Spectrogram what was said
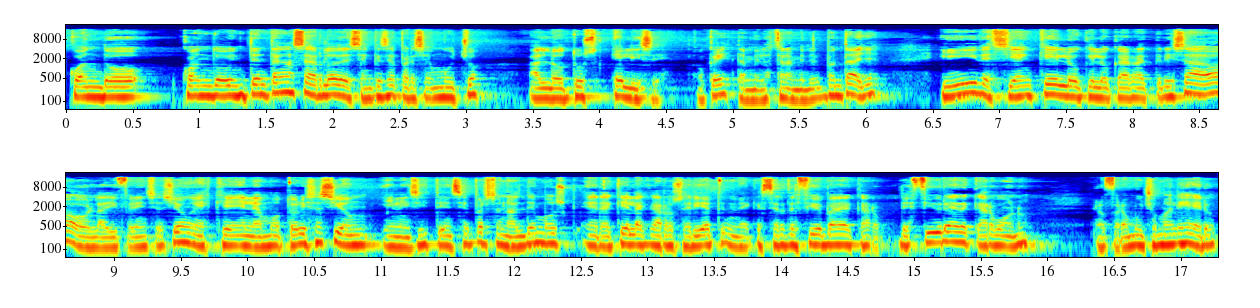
cuando, cuando intentan hacerlo decían que se parecía mucho al Lotus Hélice, ¿ok? También lo están viendo en pantalla. Y decían que lo que lo caracterizaba o la diferenciación es que en la motorización y en la insistencia personal de Musk era que la carrocería tenía que ser de fibra de, de, fibra de carbono, pero fuera mucho más ligero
